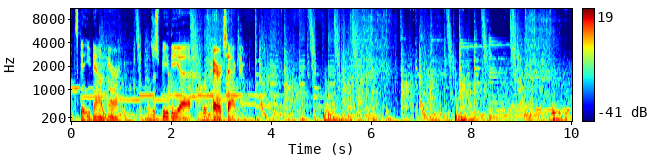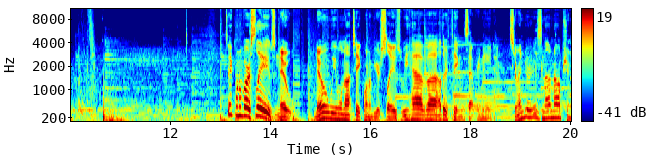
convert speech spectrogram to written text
Let's get you down here. We'll just be the uh, repair tech. Take one of our slaves. No. No, we will not take one of your slaves. We have uh, other things that we need. Surrender is not an option.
